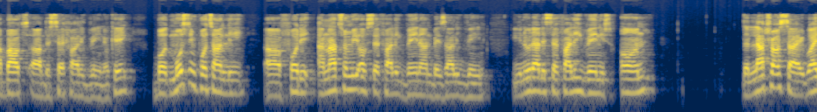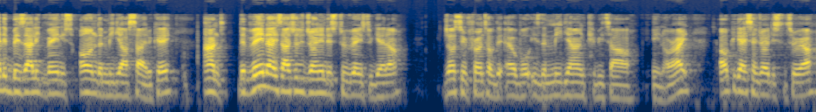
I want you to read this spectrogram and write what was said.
about uh, the cephalic vein okay? But most importantly uh, for the anatomy of cephalic vein and basilic vein you know that the cephalic vein is on the lateral side while the basilic vein is on the medial side okay? And the vein that is actually joining these two veins together just in front of the elbow is the median cubital vein all right? I hope you guys enjoyed this tutorial.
